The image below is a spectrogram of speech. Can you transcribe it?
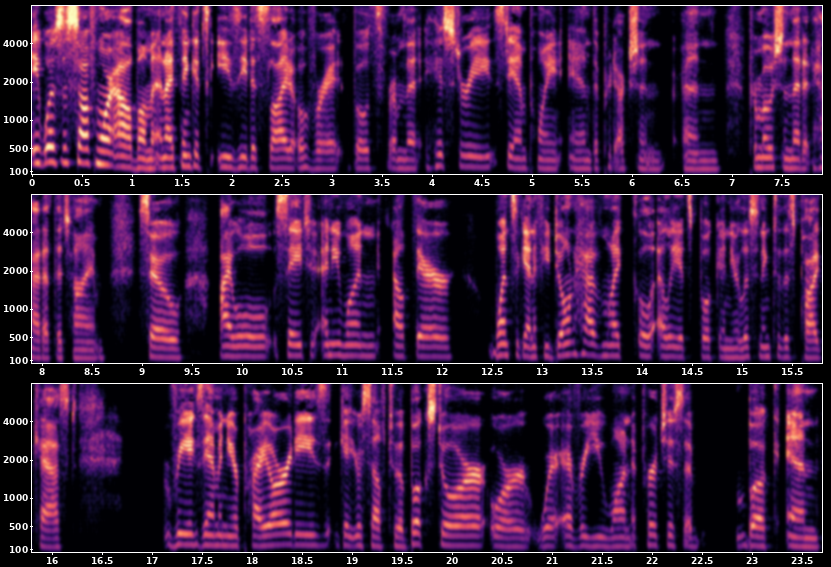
it was a sophomore album, and I think it's easy to slide over it, both from the history standpoint and the production and promotion that it had at the time. So I will say to anyone out there, once again, if you don't have Michael Elliott's book and you're listening to this podcast, re-examine your priorities get yourself to a bookstore or wherever you want to purchase a book and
